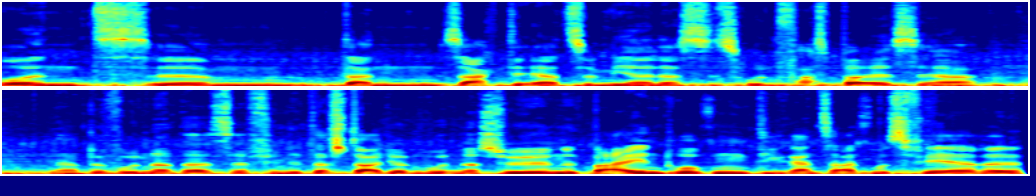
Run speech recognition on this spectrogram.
Und ähm, dann sagte er zu mir, dass es unfassbar ist. Er, er bewundert das, er findet das Stadion wunderschön und beeindruckend, die ganze Atmosphäre.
